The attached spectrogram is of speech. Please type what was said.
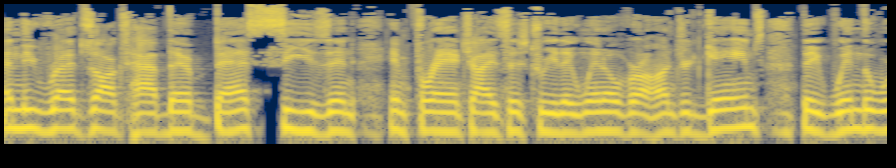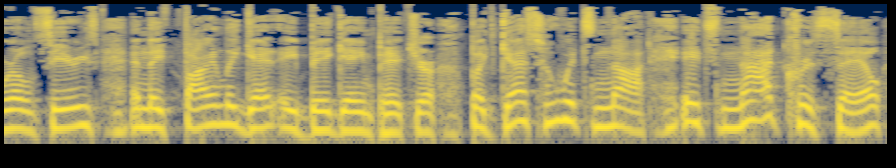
and the Red Sox have their best season in franchise history. They win over 100 games. They win the World Series and they finally get a big game pitcher. But guess who it's not? It's not Chris Sale.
